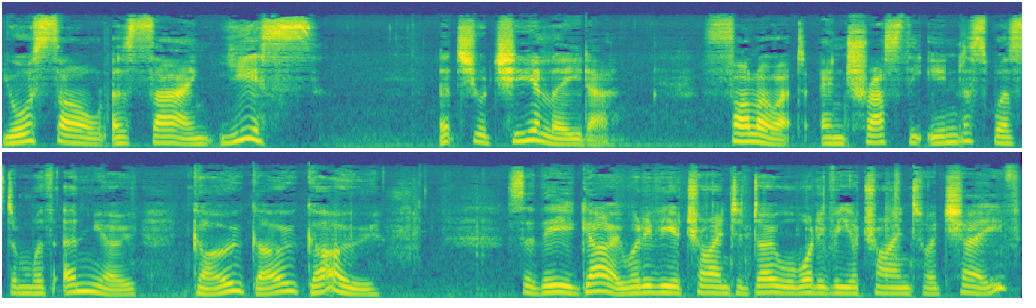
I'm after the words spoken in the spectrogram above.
Your soul is saying, Yes, it's your cheerleader. Follow it and trust the endless wisdom within you. Go, go, go. So there you go. Whatever you're trying to do or whatever you're trying to achieve,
